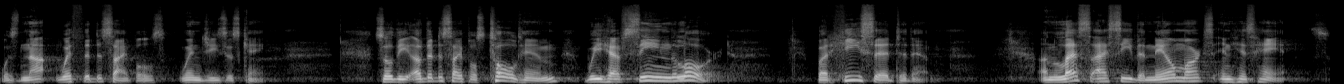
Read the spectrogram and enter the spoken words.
was not with the disciples when Jesus came. So the other disciples told him, We have seen the Lord. But he said to them, Unless I see the nail marks in his hands,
